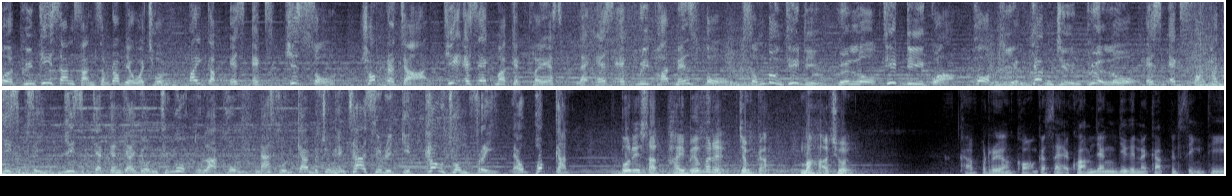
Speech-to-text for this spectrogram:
เปิดพื้นที่สร้างสรรค์สำหรับเยาวชน ไปกับ SX Kids Zone ช็อปกระจายที่ SX Marketplace และ SX Department Store สมดุลที่ดีเพื่อโลกที่ดีกว่า พ่อเพียงยั่งยืนเพื่อโลก SX 2024 27 กันยายน ถึง 6 ตุลาคม ณ ศูนย์การประชุมแห่งชาติสิริกิติ์เข้าชมฟรีแล้วพบกัน บริษัทไทยเบเวอเรจจำกัด มหาชน ครับเรื่องของกระแสความยั่งยืนนะครับเป็นสิ่งที่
